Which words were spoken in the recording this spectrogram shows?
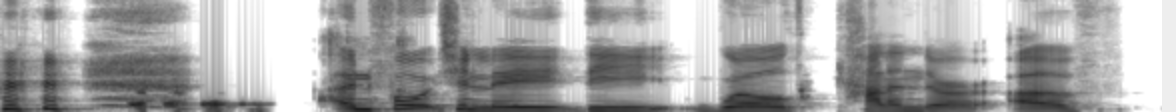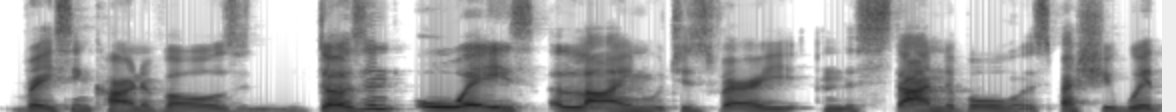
unfortunately, the world calendar of racing carnivals doesn't always align, which is very understandable, especially with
